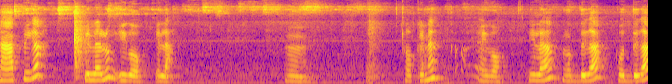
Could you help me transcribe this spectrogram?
హ్యాపీగా పిల్లలు ఇగో ఇలా. ఓకేనా? ఇగో ఇలా ముద్దుగా పొద్దుగా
